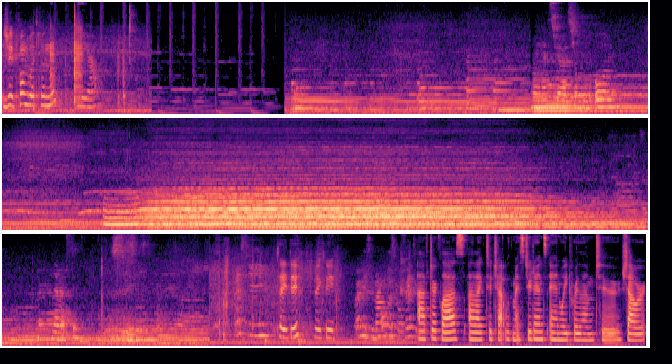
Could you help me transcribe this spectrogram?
Je vais prendre votre nom. Léa. Une inspiration pour Namaste. Ça a été avec les... After class, I like to chat with my students and wait for them to shower.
